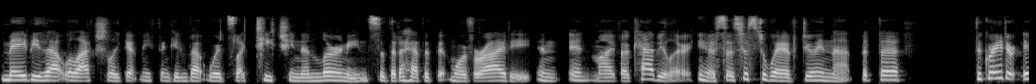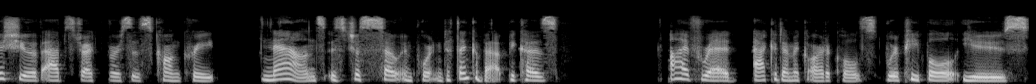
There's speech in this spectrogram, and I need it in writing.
maybe that will actually get me thinking about words like teaching and learning so that I have a bit more variety in, in my vocabulary. You know, so it's just a way of doing that. But the, the greater issue of abstract versus concrete nouns is just so important to think about because I've read academic articles where people use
